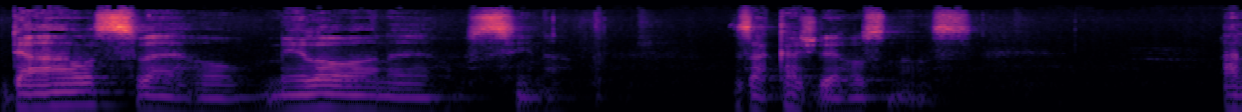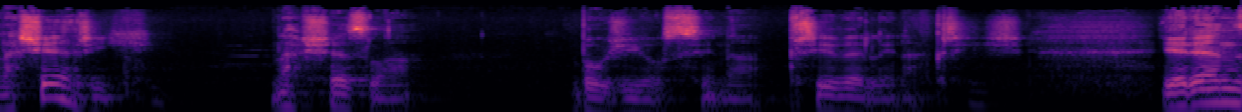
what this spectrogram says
Dál svého milovaného syna za každého z nás. A naše hříchy, naše zla Božího syna přivedli na kříž. Jeden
